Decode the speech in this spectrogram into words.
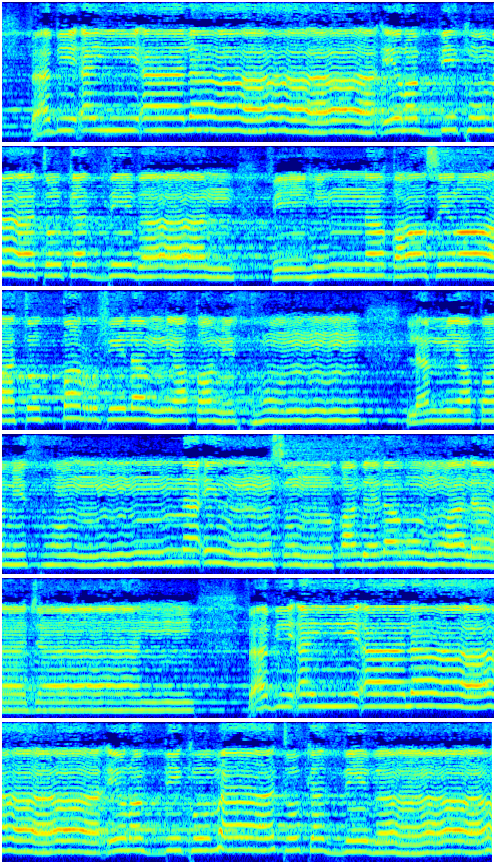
فبأي آلاء ربكما تكذبان؟ فيهن قاصرات الطرف لم يطمثهن لم يطمثهن إنس قبلهم ولا جان. فبأي آلاء ربكما تكذبان؟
